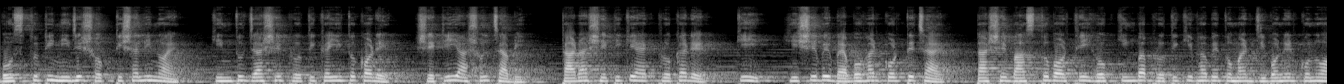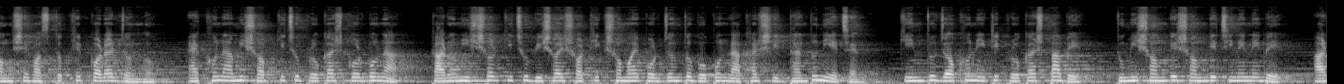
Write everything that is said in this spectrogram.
বস্তুটি নিজে শক্তিশালী নয়, কিন্তু যা সে প্রতিকায়িত করে, সেটিই আসল চাবি। তারা সেটিকে এক প্রকারের কি হিসেবে ব্যবহার করতে চায় তা সে বাস্তব অর্থেই হোক কিংবা প্রতীকীভাবে তোমার জীবনের কোনো অংশে হস্তক্ষেপ করার জন্য। এখন আমি সব কিছু প্রকাশ করব না, কারণ ঈশ্বর কিছু বিষয় সঠিক সময় পর্যন্ত গোপন রাখার সিদ্ধান্ত নিয়েছেন। কিন্তু যখন এটি প্রকাশ পাবে, তুমি সঙ্গে সঙ্গে চিনে নেবে, আর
